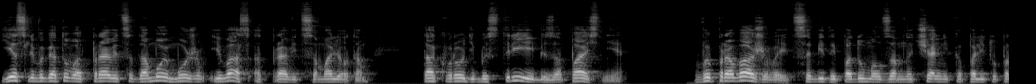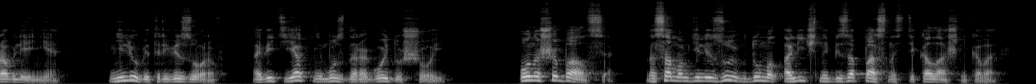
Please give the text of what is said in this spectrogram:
«Если вы готовы отправиться домой, можем и вас отправить самолетом. Так вроде быстрее и безопаснее». «Выпроваживает», – с обидой подумал замначальника политуправления. «Не любит ревизоров, а ведь я к нему с дорогой душой». Он ошибался. На самом деле Зуев думал о личной безопасности Калашникова –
